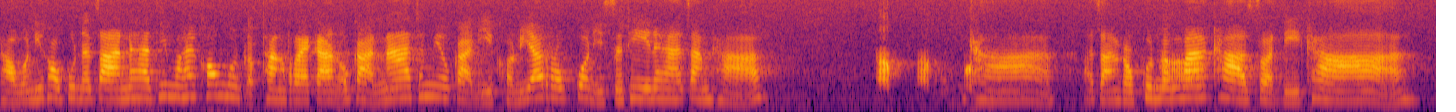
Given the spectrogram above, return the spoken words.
คะวันนี้ขอบคุณอาจารย์นะคะ ที่มาให้ข้อมูลกับทางรายการโอกาสหน้า ถ้ามีโอกาสอีกขออนุญาตรบกวนอีกสักทีนะคะอาจารย์คะครับครับมีความค่ะ อาจารย์ขอบคุณมาก ๆ ค่ะ สวัสดีค่ะสวัสดีครับ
